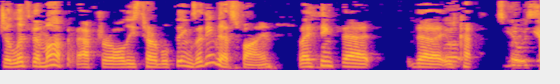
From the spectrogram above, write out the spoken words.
to lift them up after all these terrible things, I think that's fine. But I think that that it Well, was kind of You know, it's,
